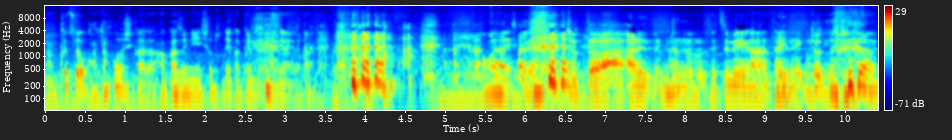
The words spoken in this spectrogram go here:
まあ靴を片方しか履かずに外出かけるみたいな感じじゃないのか？分かんないですけどね。ちょっとああれあの説明が足りないかもしれない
